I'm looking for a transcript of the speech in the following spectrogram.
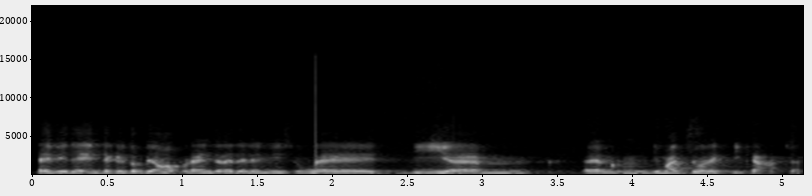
è evidente che dobbiamo prendere delle misure di, ehm, ehm, di maggiore efficacia.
